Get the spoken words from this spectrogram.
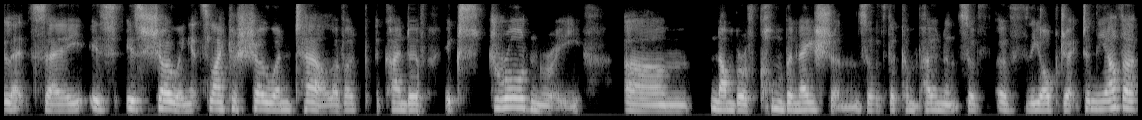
let's say, is is showing. It's like a show and tell of a, a kind of extraordinary um, number of combinations of the components of, of the object. And the other,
